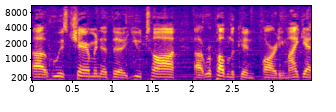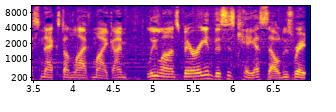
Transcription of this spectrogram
uh, who is chairman of the Utah uh, Republican Party. My guest next on Live Mic. I'm Lee Lonsberry, and this is KSL News Radio.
